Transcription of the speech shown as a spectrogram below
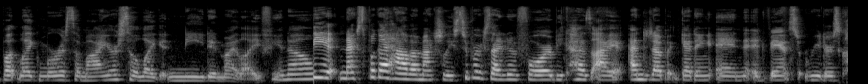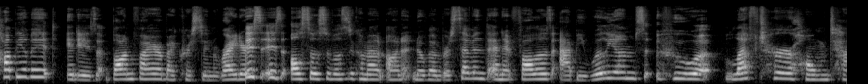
but like Marissa Meyer, so like need in my life, you know? The next book I have I'm actually super excited for because I ended up getting an advanced reader's copy of it. It is Bonfire by Krysten Ritter. This is also supposed to come out on November 7th and it follows Abby Williams who left her hometown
